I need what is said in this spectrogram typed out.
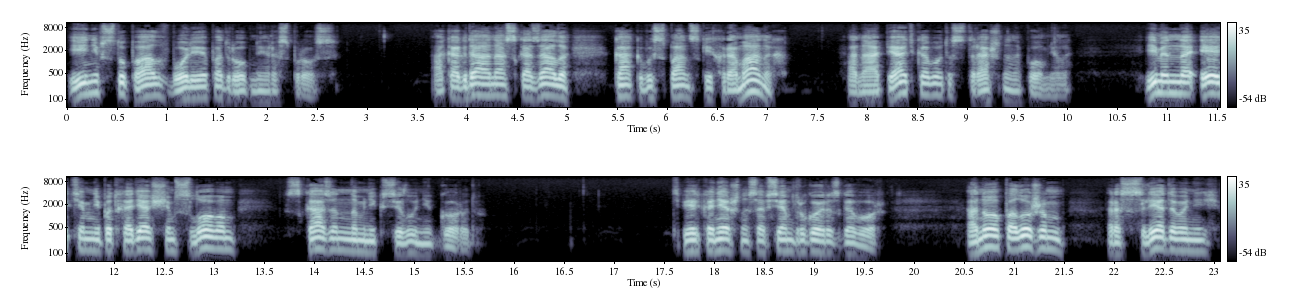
и не вступал в более подробные расспросы. А когда она сказала, как в испанских романах, она опять кого-то страшно напомнила. Именно этим неподходящим словом, сказанным ни к селу, ни к городу. Теперь, конечно, совсем другой разговор. Оно, положим, расследований,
